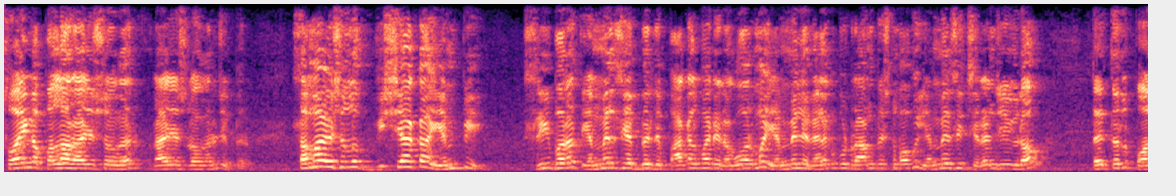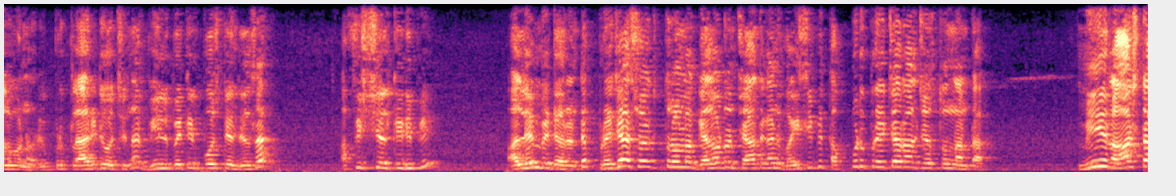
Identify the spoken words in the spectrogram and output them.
స్వయంగా పల్లా రాజేశ్వరరావు గారు రాజేశ్వరరావు గారు చెప్పారు. సమావేశంలో విశాఖ ఎంపీ శ్రీభరత్ ఎమ్మెల్సీ అభ్యర్థి పాకలపాటి రఘువర్మ ఎమ్మెల్యే వెలకపూడి రామకృష్ణబాబు ఎమ్మెల్సీ చిరంజీవిరావు తదితరులు పాల్గొన్నారు. ఇప్పుడు క్లారిటీ వచ్చిందా? వీళ్ళు పెట్టిన పోస్ట్ ఏం తెలుసా? అఫీషియల్ టీడీపీ వాళ్ళు ఏం పెట్టారంటే ప్రజాస్వామ్యంలో గెలవడం చేతగాని వైసీపీ తప్పుడు ప్రచారాలు చేస్తుందంట. మీ రాష్ట్ర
